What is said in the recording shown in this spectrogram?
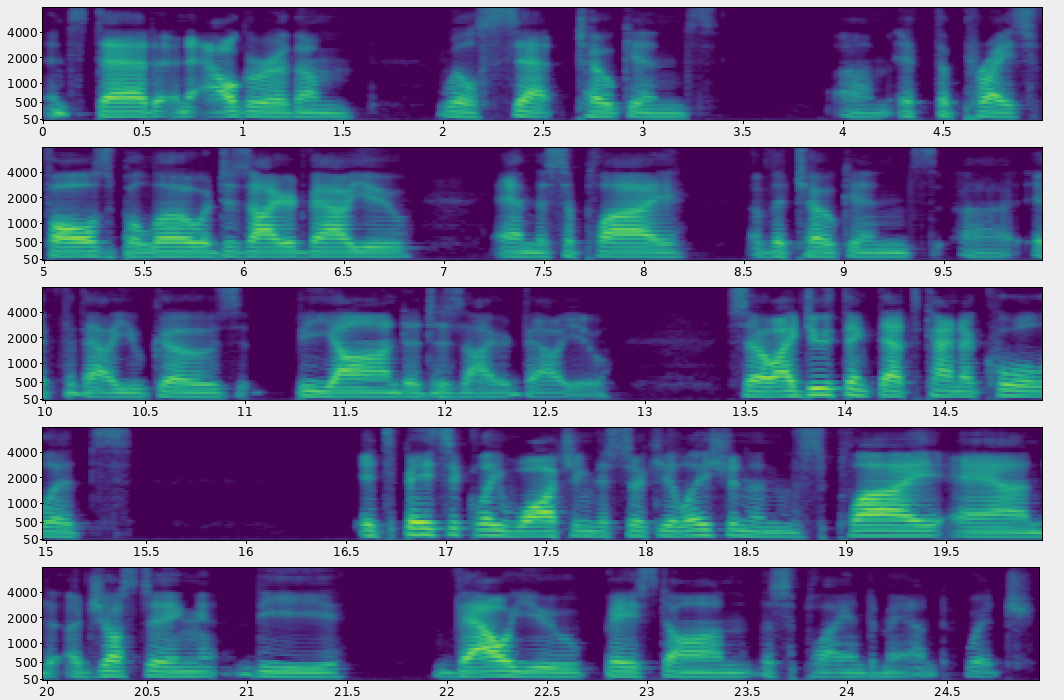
Instead, an algorithm will set tokens um, if the price falls below a desired value and the supply of the tokens uh, if the value goes beyond a desired value. So I do think that's kind of cool. It's it's basically watching the circulation and the supply and adjusting the value based on the supply and demand, which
